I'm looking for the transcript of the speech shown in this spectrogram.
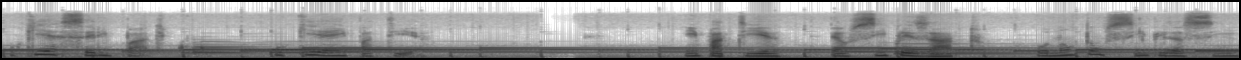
o que é ser empático? O que é empatia? Empatia é o simples ato, ou não tão simples assim,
